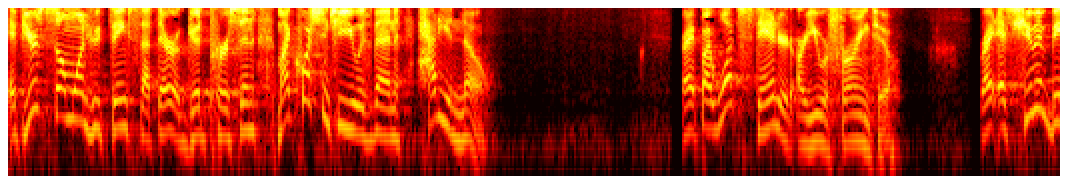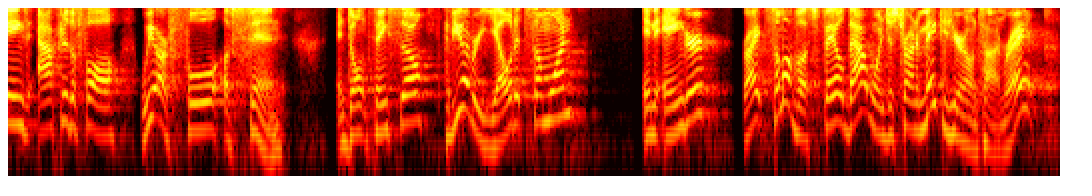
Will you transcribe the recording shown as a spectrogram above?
If you're someone who thinks that they're a good person, my question to you is then, how do you know? Right? By what standard are you referring to? Right? As human beings after the fall, we are full of sin. And don't think so? Have you ever yelled at someone in anger? Right? Some of us failed that one just trying to make it here on time, right?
